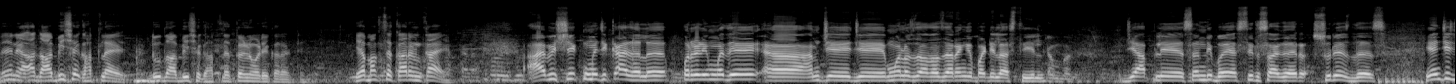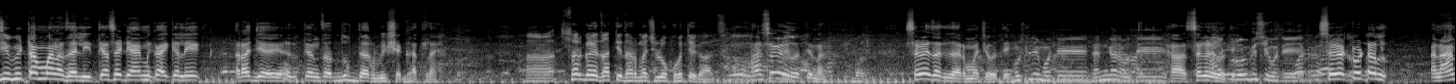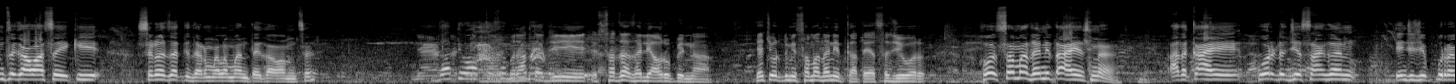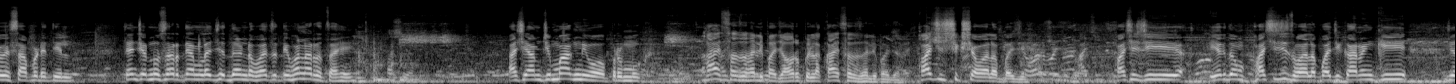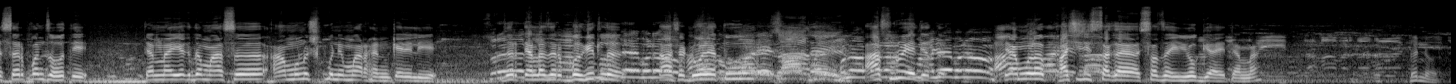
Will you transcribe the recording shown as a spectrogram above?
नाही नाही आज अभिषेक घातला आहे दूध अभिषेक घातला तळणवाडीकरांनी या मागचं कारण काय? अभिषेक म्हणजे काय झालं? परळीमध्ये अ, आमचे जे मनोजदादा जारांगे पाटील असतील जे आपले संदीप भैया क्षीरसागर सुरेश दस यांची जी विटंबना झाली त्यासाठी आम्ही काय केलं? एक राज्य त्यांचा दुग्ध अभिषेक घातला अं, सगळे जाती धर्माचे लोक होते का आज? हा सगळे होते ना. सगळे जाती धर्माचे होते. मुस्लिम होते धनगर होते हा सगळे होते. ओबीसी होते. सगळं टोटल आणि आमचं गाव असं आहे की सगळं जाती धर्माला मानतं गाव आमचं. बरं आता जी सजा झाली आरोपींना याच्यावर तुम्ही समाधानीत का आता या सजेवर? हो समाधानी तर आहेच ना. आता काय आहे, कोर्ट जे सांगन त्यांचे जे पुरावे सापडतील त्यांच्यानुसार त्यांना जे दंड व्हायचं ते होणारच आहे. अशी आमची मागणी व्हा प्रमुख. काय सजा झाली पाहिजे आरोपीला? काय सजा झाली पाहिजे? फाशी शिक्षा व्हायला पाहिजे. फाशीची एकदम फाशीचीच व्हायला पाहिजे कारण की जे सरपंच होते त्यांना एकदम असं अमनुष्यपणे मारहाण केलेली आहे. जर त्याला जर बघितलं तर असं डोळ्यातून आसरू येते त्यामुळं फाशीची सगळ्या सजा ही योग्य आहे त्यांना. धन्यवाद.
